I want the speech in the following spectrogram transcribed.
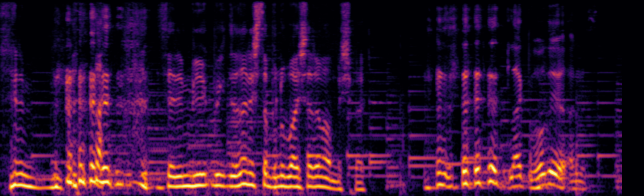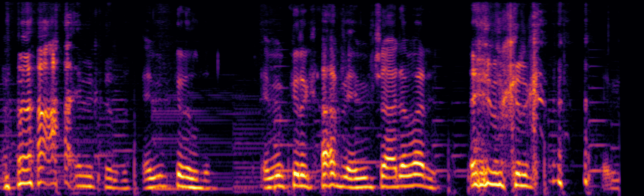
Senin senin büyük büyük deden işte bunu başaramamış bak. Lan ne oluyor anasını? Evi kırdı. Evim kırıldı. Evim kırık abi. Evim çare var ya. Evi kırık. Evi-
